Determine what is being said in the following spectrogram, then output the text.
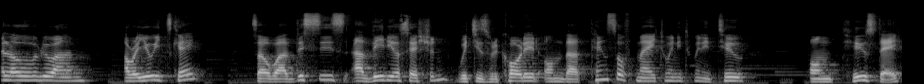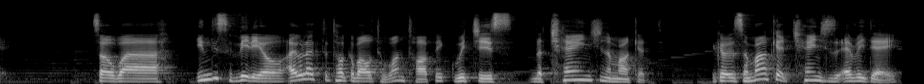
Hello everyone, how are you? It's Kay. So uh, this is a video session which is recorded on the 10th of May 2022 on Tuesday. So uh, in this video, I would like to talk about one topic which is the change in the market. Because the market changes every day,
